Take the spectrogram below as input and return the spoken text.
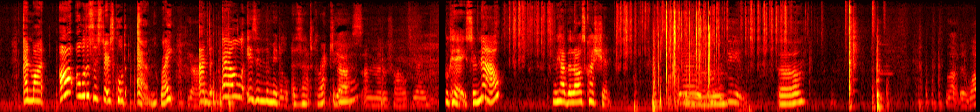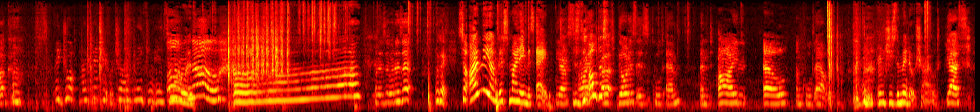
and my our older sister is called M, right? Yeah. And L is in the middle. Is that correct? Yes, I'm a middle child. Yay. Okay, so now we have the last question. Yay. Uh, Well, that didn't work. I dropped my fidget, which I was making it Oh, no! Uh, What is it? What is it? okay, so I'm the youngest. My name is A. Yes. This is the oldest- Uh, the oldest is called M, and I, L, I'm called L. and she's the middle child. Yes.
